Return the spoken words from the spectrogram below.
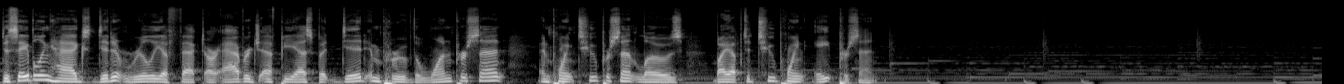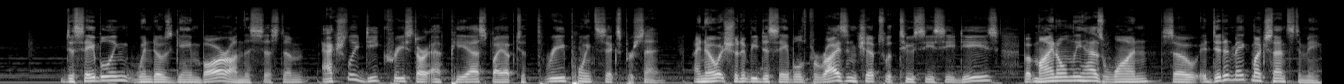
Disabling HAGs didn't really affect our average FPS but did improve the 1% and 0.2% lows by up to 2.8%. Disabling Windows Game Bar on this system actually decreased our FPS by up to 3.6%. I know it shouldn't be disabled for Ryzen chips with two CCDs, but mine only has one, so it didn't make much sense to me.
